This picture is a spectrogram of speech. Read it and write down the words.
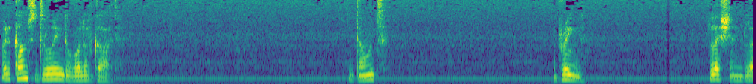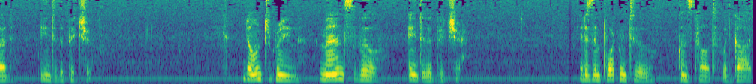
when it comes to doing the will of God, don't bring flesh and blood into the picture. Don't bring man's will into the picture. It is important to consult with God.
